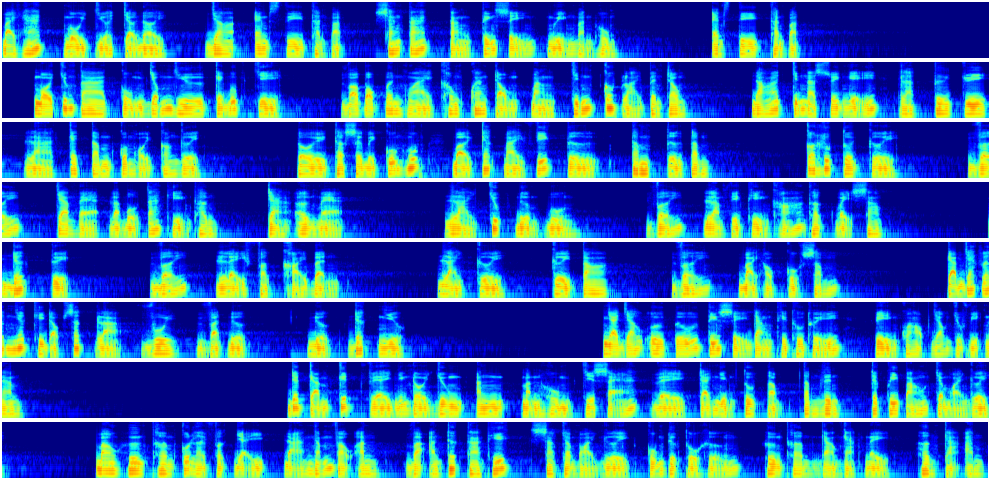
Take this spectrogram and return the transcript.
Bài hát ngồi giữa chợ đời do mc thanh bạch sáng tác tặng tiến sĩ nguyễn mạnh hùng. mc thanh bạch mỗi chúng ta cũng giống như cây bút chì. Vỏ bọc bên ngoài không quan trọng bằng chính cốt lõi bên trong. Đó chính là suy nghĩ, là tư duy, là cái tâm của mỗi con người. Tôi thật sự bị cuốn hút bởi các bài viết từ tâm từ tâm. Có lúc tôi cười, với cha mẹ là bồ tát hiện thân, trả ơn mẹ. Lại chút đường buồn, với làm việc thiền khó thật vậy sao? Rất tuyệt, với lễ phật khỏi bệnh. Lại cười cười to, với bài học cuộc sống. Cảm giác lớn nhất khi đọc sách là vui và được được rất nhiều. Nhà giáo ưu tú tiến sĩ đặng thị thu thủy, viện khoa học giáo dục việt nam. Rất cảm kích về những nội dung anh mạnh hùng chia sẻ về trải nghiệm tu tập tâm linh, rất quý báu cho mọi người bao hương thơm của lời phật dạy đã ngắm vào anh và anh rất tha thiết, sao cho mọi người cũng được thụ hưởng hương thơm ngào ngạt này hơn cả anh.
